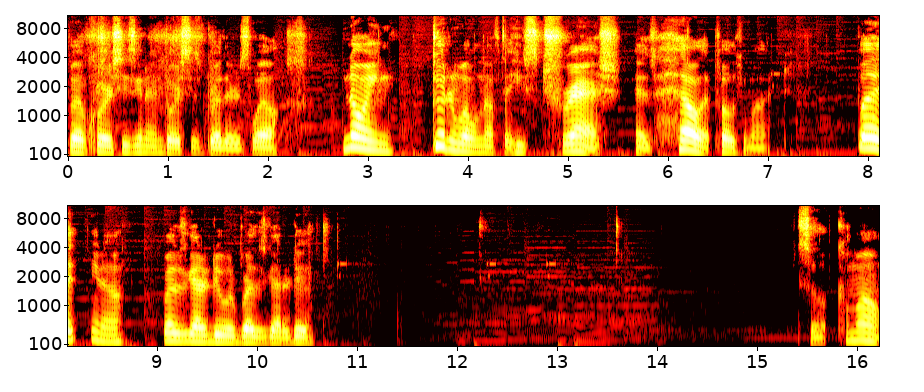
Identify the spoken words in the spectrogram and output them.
but of course he's to endorse his brother as well knowing good and well enough that he's trash as hell at Pokemon. But, you know, brothers gotta do what brothers gotta do. So, come on.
